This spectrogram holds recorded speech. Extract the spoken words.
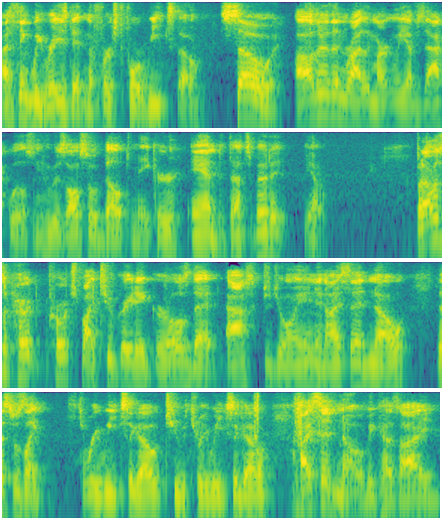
I think we raised it in the first four weeks, though. So, other than Riley Martin, we have Zach Wilson, who is also a belt maker, and that's about it. Yeah. But I was appro- approached by two grade eight girls that asked to join, and I said no. This was like three weeks ago, two, three weeks ago. I said no because I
